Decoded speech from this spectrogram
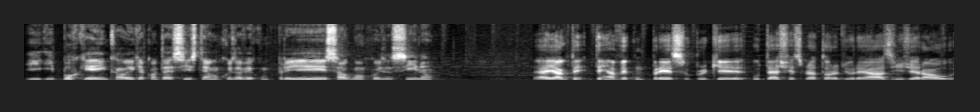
E, e por que, hein, Cauê, que acontece isso? Tem alguma coisa a ver com preço, alguma coisa assim, não? É, Iago, tem, tem a ver com preço, porque o teste respiratório de urease, em geral,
